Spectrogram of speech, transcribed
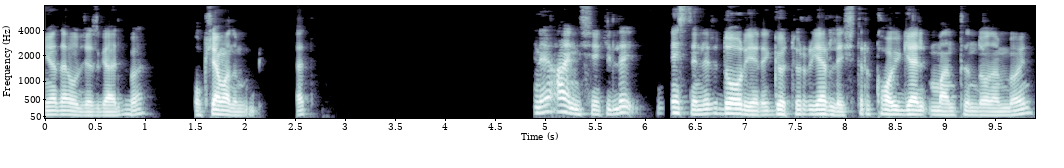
dünyada olacağız galiba. Okuyamadım. Yine aynı şekilde nesneleri doğru yere götür, yerleştir, koy gel mantığında olan bir oyun.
